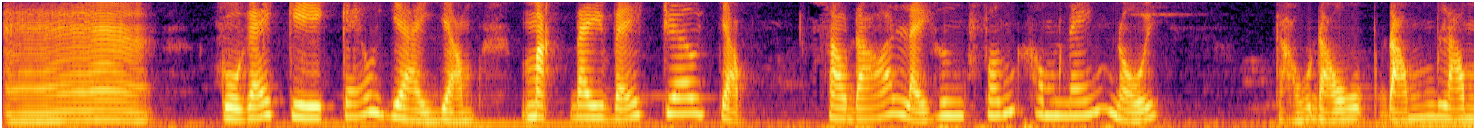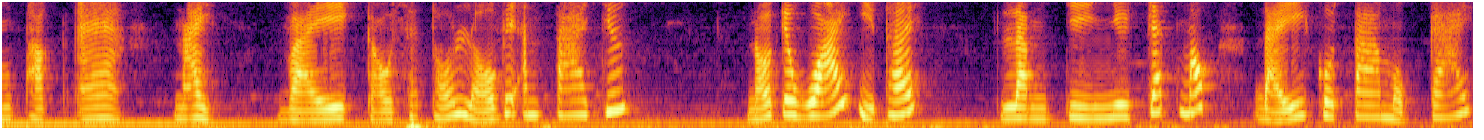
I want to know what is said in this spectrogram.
À, cô gái kia kéo dài giọng, mặt đầy vẻ trêu chọc, sau đó lại hưng phấn không nén nổi. Cậu đậu động lòng thật à, này, vậy cậu sẽ thổ lộ với anh ta chứ? Nói cái quái gì thế? Làm chi như trách móc, đẩy cô ta một cái.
